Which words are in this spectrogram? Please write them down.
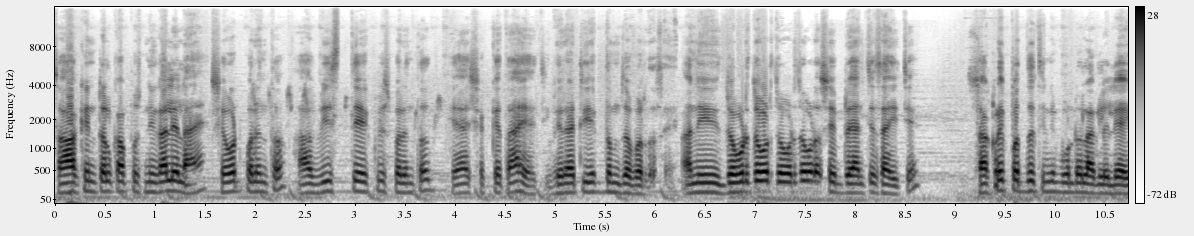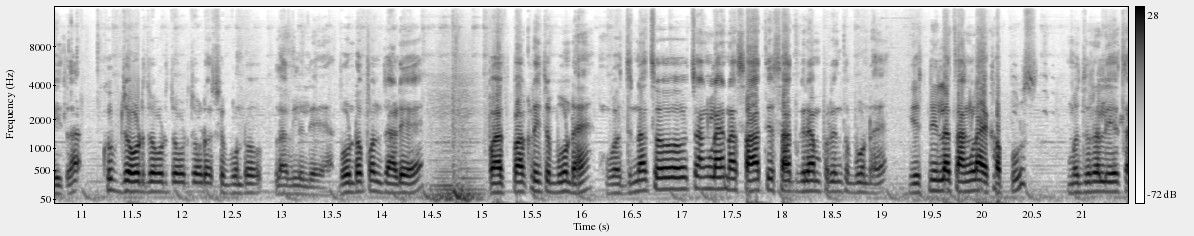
सहा क्विंटल कापूस निघालेला आहे. शेवटपर्यंत हा वीस ते एकवीस पर्यंत या शक्यता आहे याची. व्हेरायटी एकदम जबरदस्त आहे. आणि जवळजवळ जवळजवळ असे ब्रँचेस आहे साखळी पद्धतीने बोंड लागलेले आहे इथला. खूप जवळ जवळ जवळ जवळ असे बोंड लागलेले आहे. बोंड पण जाडे आहे. पाच पाकळीचं बोंड आहे. वजनाचं चांगलं आहे ना सहा ते सात ग्रॅम पर्यंत बोंड आहे. येचणीला चांगला आहे कापूस. मजुराला येत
